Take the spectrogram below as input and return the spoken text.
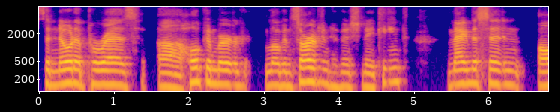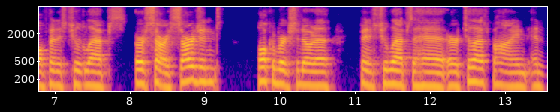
Tsunoda, Perez, uh, Hulkenberg, Logan Sargent, who finished in 18th. Magnussen all finished two laps, or sorry, Sargent, Hulkenberg, Tsunoda finished two laps ahead or two laps behind, and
